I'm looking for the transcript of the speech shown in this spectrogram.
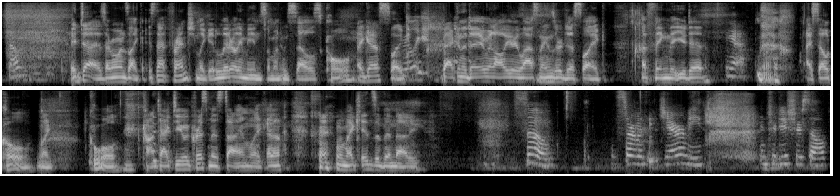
Sounds It does. Everyone's like, "Is that French?" Like, it literally means someone who sells coal. I guess. Like really? back in the day when all your last names are just like a thing that you did. Yeah. I sell coal. Like, cool. Contact you at Christmas time. Like, I don't. when my kids have been naughty. So, let's start with Jeremy. Introduce yourself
